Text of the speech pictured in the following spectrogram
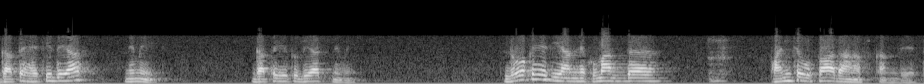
ගත හැකි දෙයක් නෙමෙයි. ගත යුතු දෙයක් නෙමෙයි. ලෝකය කියන්නේ කුමක්ද? පංච උපාදානස්කන්ධයට.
